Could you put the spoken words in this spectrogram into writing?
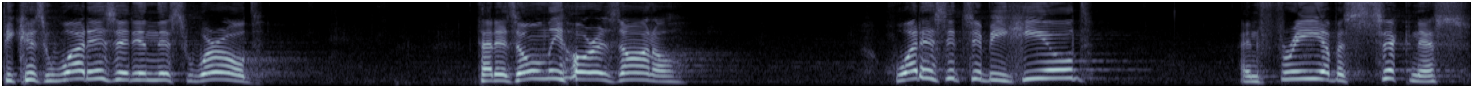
Because what is it in this world that is only horizontal what is it to be healed and free of a sickness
